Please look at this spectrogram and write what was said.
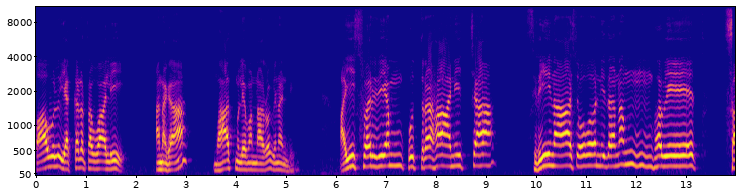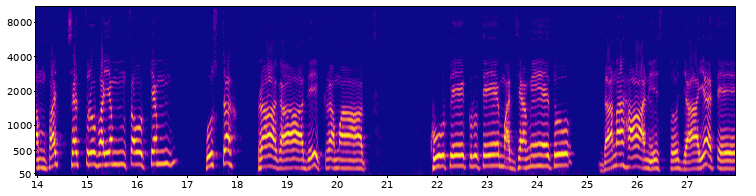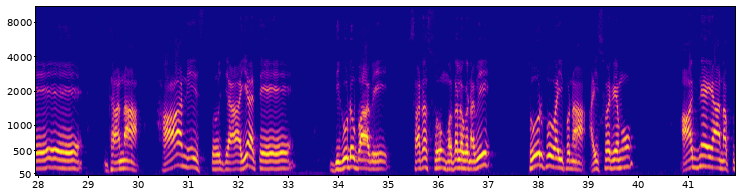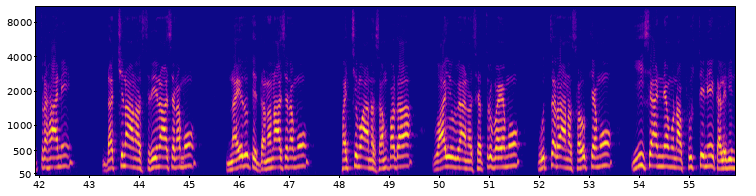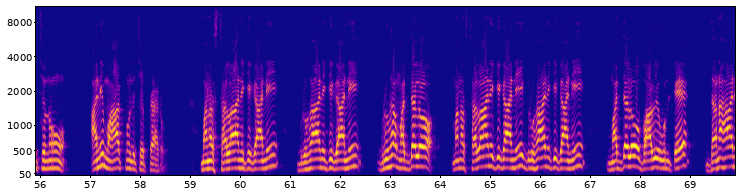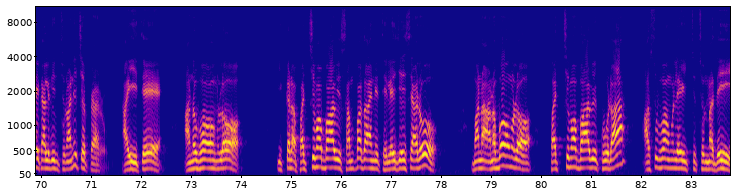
బావులు ఎక్కడ తవ్వాలి? అనగా మహాత్ములు ఏమన్నారో వినండి. ఐశ్వర్యం పుత్ర అనిచ్చ శ్రీనాశో నిధనం భవేత్. సంపచ్చత్రుభయం సౌఖ్యం పుష్ట ప్రాగాదిక్రమాత్. కూపే కృతే మధ్యమేతు ధనహానిస్తు జాయతే. ధన హానిస్తు జాయతే దిగుడు బావి సరస్సు మొదలగునవి తూర్పు వైపున ఐశ్వర్యము ఆగ్నేయాన పుత్రహాని దక్షిణాన శ్రీనాశనము నైరుతి ధననాశనము పశ్చిమాన సంపద వాయువ్యాన శత్రుభయము ఉత్తరాన సౌఖ్యము ఈశాన్యమున పుష్టిని కలిగించును అని మహాత్ములు చెప్పారు. మన స్థలానికి కానీ గృహానికి కానీ గృహ మధ్యలో మన స్థలానికి కానీ గృహానికి కానీ మధ్యలో బావి ఉంటే ధనహాని కలిగించునని చెప్పారు. అయితే అనుభవంలో ఇక్కడ పశ్చిమ బావి సంపద అని తెలియజేశారు. మన అనుభవంలో పశ్చిమ బావి కూడా అశుభములే ఇచ్చుచున్నది.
